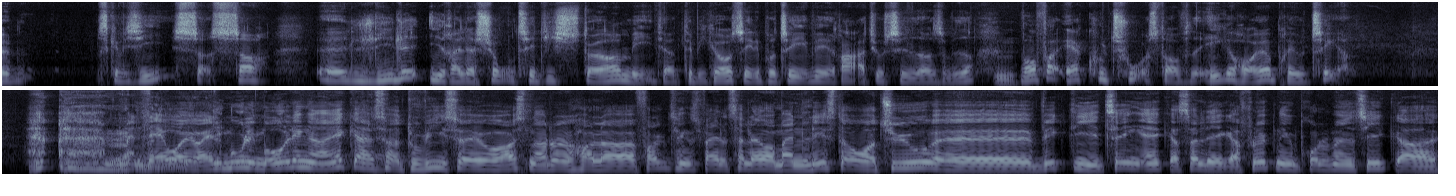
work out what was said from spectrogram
øh, skal vi sige, så, så øh, lille i relation til de større medier. Det, vi kan også se det på tv, radiosider osv. Mm. Hvorfor er kulturstoffet ikke højere prioriteret? Man laver jo alle mulige målinger, ikke? Altså, du viser jo også, når du holder folketingsvalg, så laver man en liste over 20 øh, vigtige ting, ikke? Og så ligger flygtningeproblematik og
